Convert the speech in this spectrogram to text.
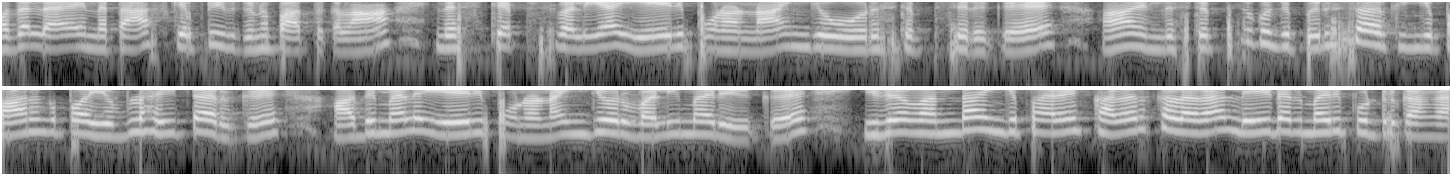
முதல்ல இந்த டாஸ்க் எப்படி இருக்குன்னு பார்த்துக்கலாம். இந்த ஸ்டெப்ஸ் வழியா ஏறி போனோம்னா இங்கே ஒரு ஸ்டெப்ஸ் இருக்குது ஆ இந்த ஸ்டெப்ஸ் கொஞ்சம் பெருசாக இருக்குது இங்கே பாருங்கப்பா எவ்வளோ ஹைட்டாக இருக்குது அது மேலே ஏறி போனோம்னா இங்கே ஒரு வழி மாதிரி இருக்குது இதை வந்தால் இங்கே பாரு கலர் கலராக லேடர் மாதிரி போட்டிருக்காங்க.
